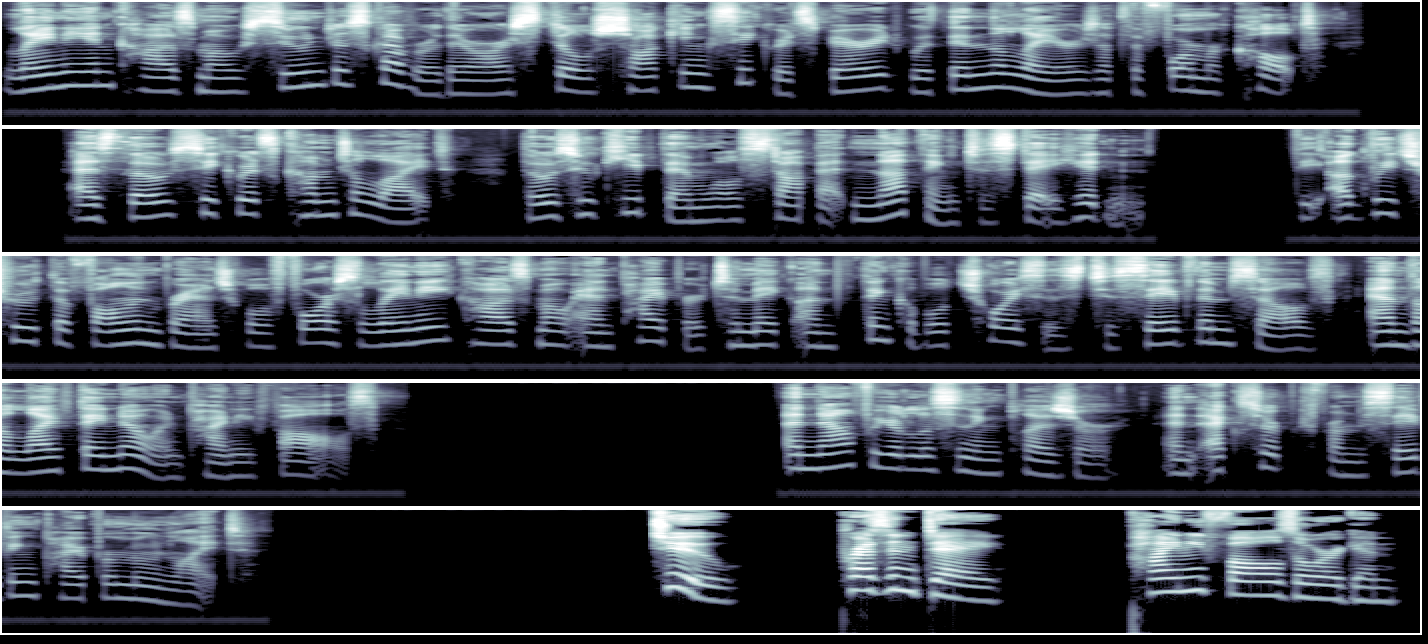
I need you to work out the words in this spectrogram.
Lainey and Cosmo soon discover there are still shocking secrets buried within the layers of the former cult. As those secrets come to light, those who keep them will stop at nothing to stay hidden. The ugly truth of Fallen Branch will force Lainey, Cosmo, and Piper to make unthinkable choices to save themselves and the life they know in Piney Falls. And now for your listening pleasure an excerpt from Saving Piper Moonlight. 2. Present day. Piney Falls, Oregon.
